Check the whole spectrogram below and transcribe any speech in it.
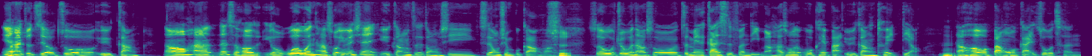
因为它就只有做浴缸。然后他那时候有，我有问他说，因为现在浴缸这个东西实用性不高嘛，是，所以我就问他说，这没干湿分离嘛？他说我可以把浴缸退掉，嗯，然后帮我改做成，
